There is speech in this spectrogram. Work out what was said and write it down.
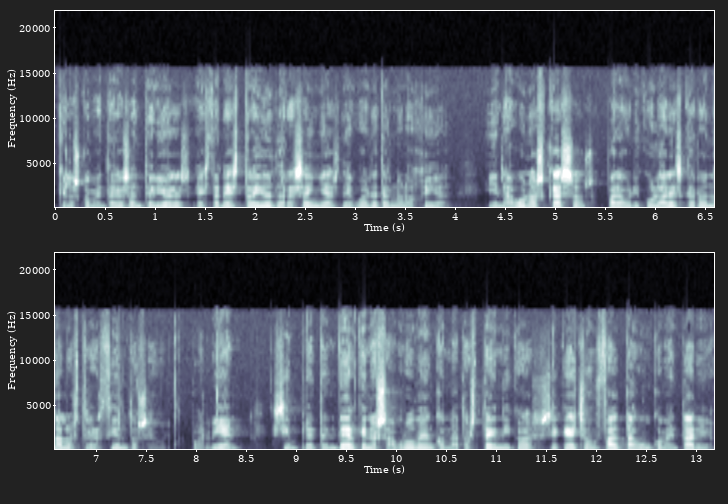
que los comentarios anteriores están extraídos de reseñas de web de tecnología y en algunos casos para auriculares que rondan los 300 euros. Pues bien, sin pretender que nos abrumen con datos técnicos, sí que he hecho en falta algún comentario,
